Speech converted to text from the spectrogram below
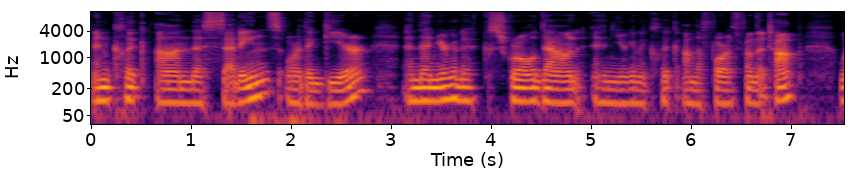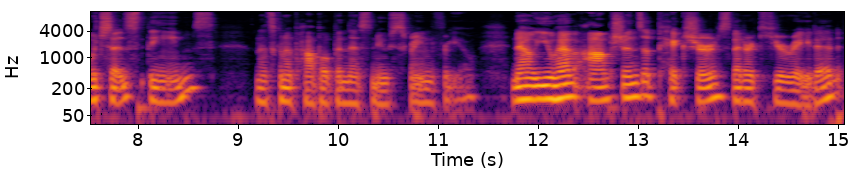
and click on the settings or the gear, and then you're going to scroll down and you're going to click on the fourth from the top, which says themes and that's going to pop open this new screen for you. Now you have options of pictures that are curated,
